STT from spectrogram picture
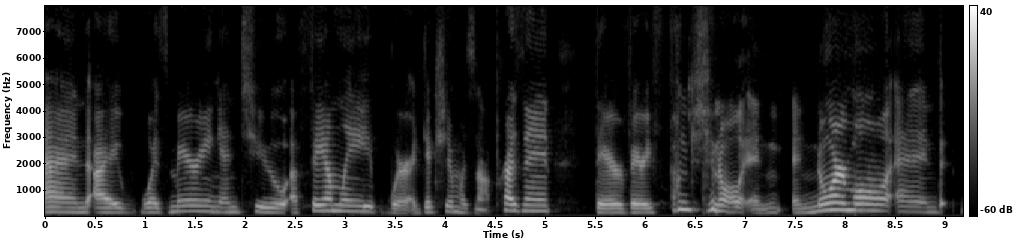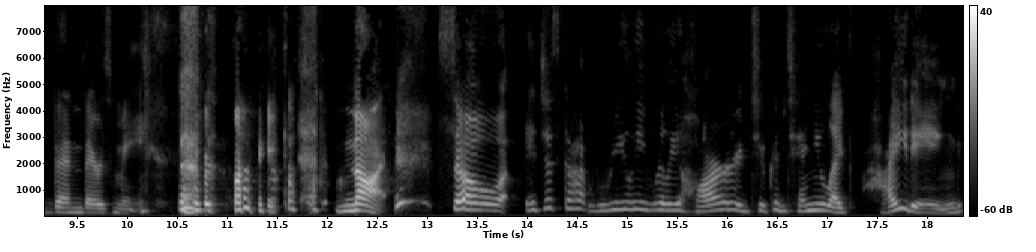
And I was marrying into a family where addiction was not present. they're very functional and and normal and then there's me like not so it just got really really hard to continue like hiding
